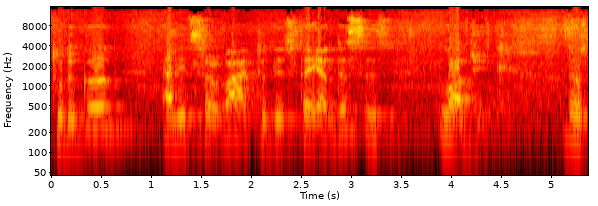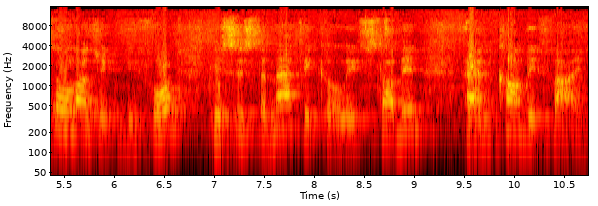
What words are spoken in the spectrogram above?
to the good and it survived to this day and this is logic. There was no logic before. He systematically studied and codified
